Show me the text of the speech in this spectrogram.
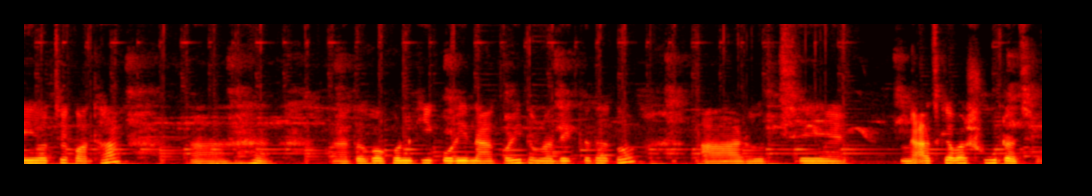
এই হচ্ছে কথা। তো কখন কি করি না করি তোমরা দেখতে থাকো। আর হচ্ছে আজকে আবার শ্যুট আছে।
